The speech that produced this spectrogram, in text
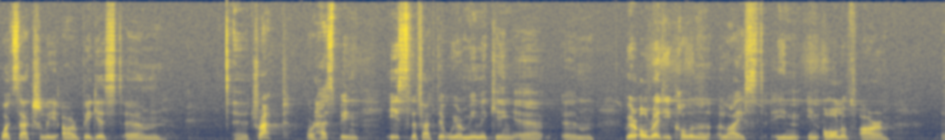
what's actually our biggest um, uh, trap or has been is the fact that we are mimicking uh, um, we are already colonized in in all of our uh,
